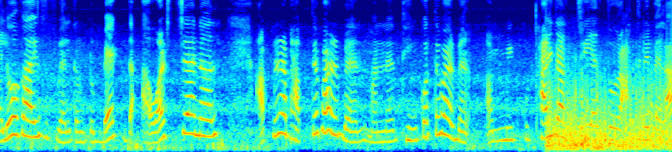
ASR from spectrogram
Hello guys welcome to back the our channel আপনারা ভাবতে পারবেন মানে থিঙ্ক করতে পারবেন, আমি কোথায় যাচ্ছি এত রাত্রেবেলা?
